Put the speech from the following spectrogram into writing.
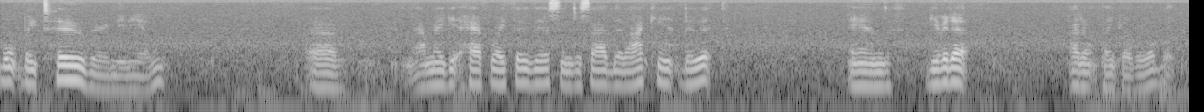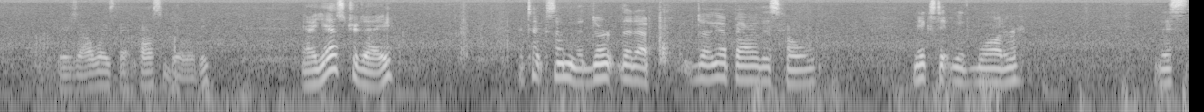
won't be too very many of them. Uh, I may get halfway through this and decide that I can't do it and give it up. I don't think I will, but there's always that possibility. Now yesterday, I took some of the dirt that I dug up out of this hole, mixed it with water. This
